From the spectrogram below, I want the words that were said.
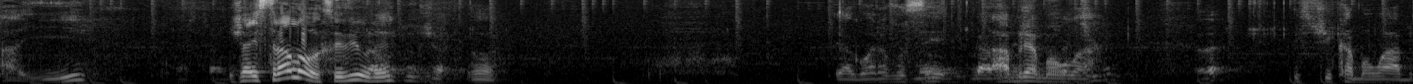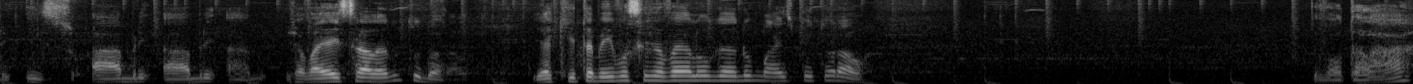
Aí. Já estralou, você viu, né? Ó. E agora você abre a mão lá. Estica a mão, abre. Isso. Abre, abre, abre. Já vai estralando tudo, ó. E aqui também você já vai alongando mais o peitoral. Volta lá.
